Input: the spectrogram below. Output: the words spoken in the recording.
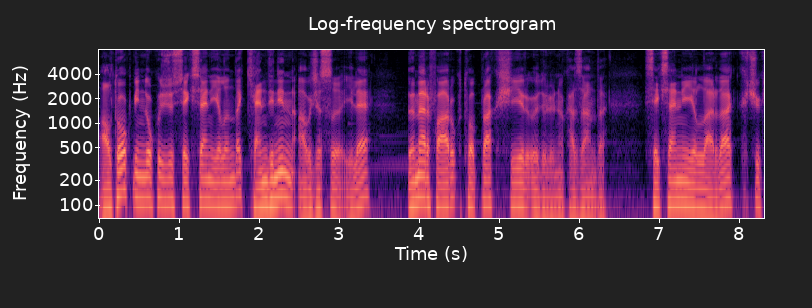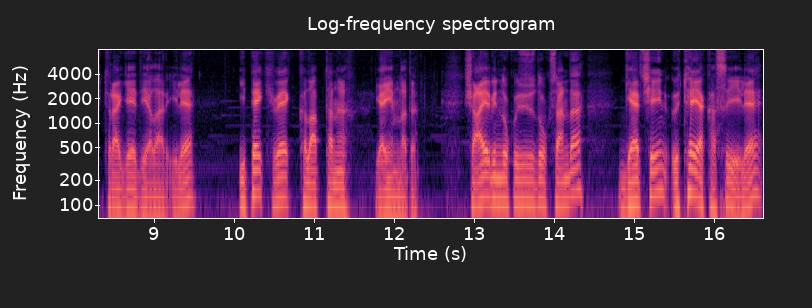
Altıok 1980 yılında Kendinin Avcısı ile Ömer Faruk Toprak Şiir Ödülünü kazandı. 80'li yıllarda Küçük Tragedyalar ile İpek ve Klaptan'ı yayımladı. Şair 1990'da Gerçeğin Öte Yakası ile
